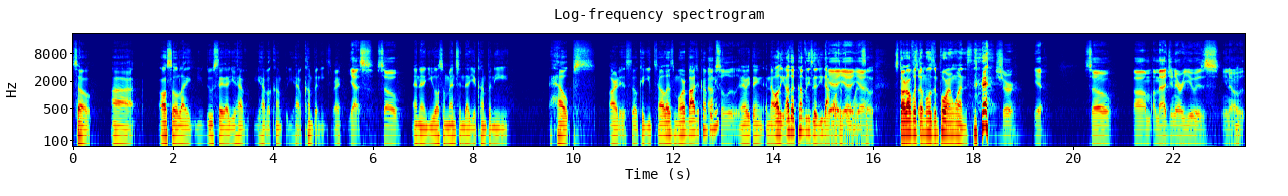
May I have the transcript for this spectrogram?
So, uh, also like you do say that you have you have a comp you have companies, right? yes so And then you also mentioned that your company helps artists. So, can you tell us more about your company absolutely and everything and all the other companies because you got Yeah, multiple yeah, ones. yeah. So, start off with So- the most important ones. Sure. Yeah. So, um, Imaginary You is, you know, Mhm.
